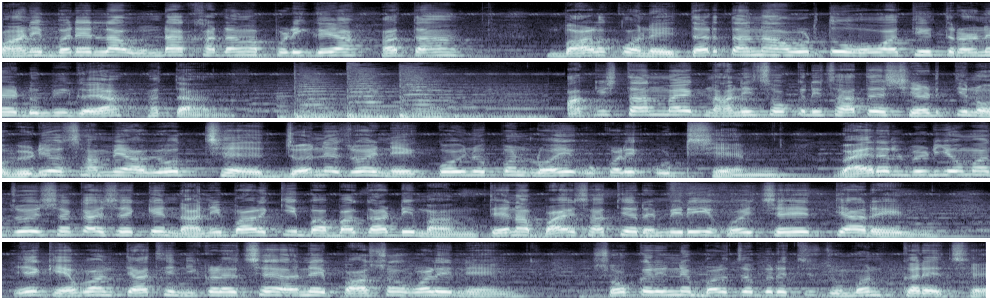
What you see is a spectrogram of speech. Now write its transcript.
પાણી ભરેલા ઊંડા ખાડામાં પડી ગયા હતા. બાળકોને તરતા ન આવડતું હોવાથી ત્રણેય ડૂબી ગયા હતા. પાકિસ્તાનમાં એક નાની છોકરી સાથે છેડતીનો વીડિયો સામે આવ્યો છે. જોઈને જોઈને કોઈનું પણ લોહી ઉકળી ઉઠશે. વાયરલ વિડીયોમાં જોઈ શકાય છે કે નાની બાળકી બાબા ગાડીમાં તેના ભાઈ સાથે રમી રહી હોય છે ત્યારે એક હેવાન ત્યાંથી નીકળે છે અને પાછો વળીને છોકરીને બળજબરીથી ચુંબન કરે છે.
